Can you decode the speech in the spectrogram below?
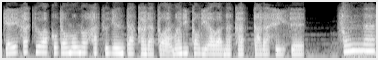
警察は子供の発言だからとあまり取り合わなかったらしいぜ。そんな、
